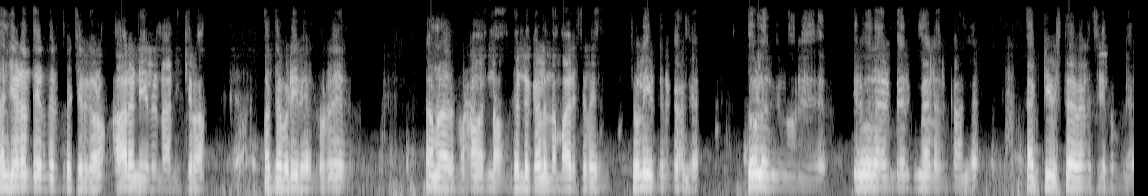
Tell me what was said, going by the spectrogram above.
அஞ்சு இடம் தேர்ந்தெடுத்து வச்சிருக்கிறோம். ஆரணியில் நான் நிற்கலாம் மற்றபடி வேலூர் ராமநாதபுரம் இன்னும் திண்டுக்கல் இந்த மாதிரி சில சொல்லிக்கிட்டு இருக்காங்க. தோழர்கள் ஒரு இருபதாயிரம் பேருக்கு மேலே இருக்காங்க. ஆக்டிவிஸ்டாக வேலை செய்கிறவங்க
